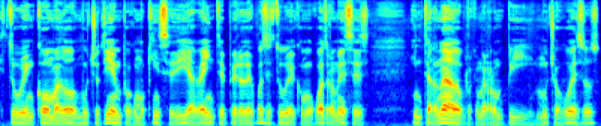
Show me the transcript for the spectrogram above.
Estuve en coma dos mucho tiempo, como 15 días, 20, pero después estuve como cuatro meses internado porque me rompí muchos huesos.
